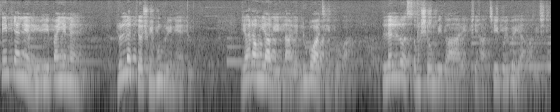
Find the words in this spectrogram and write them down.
တင်းပြန့်တဲ့လေပြေပန်းရနံ့လွတ်လပ်ပျော်ရွှင်မှုတွေနဲ့အတူရတောင်ရကြီးလှတဲ့လူဘဝကြီးကိုပါ လက်လွတ်ဆုံးရှုံးပြီးသွားရတဲ့အဖြစ်ဟာခြေခွဲပဲရပါလိမ့်ရှင်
